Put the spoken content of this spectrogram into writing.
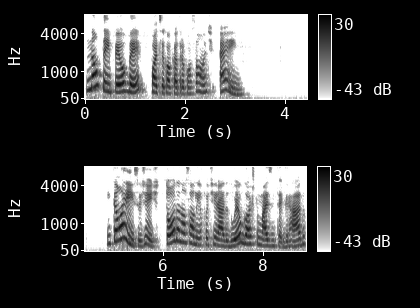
Não tem P ou B, pode ser qualquer outra consoante, é N. Então é isso, gente. Toda a nossa linha foi tirada do Eu Gosto Mais Integrado.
